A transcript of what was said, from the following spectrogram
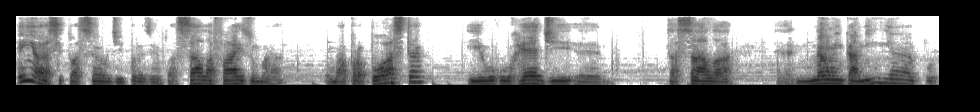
Tem a situação de, por exemplo, a sala faz uma, uma proposta e o, o head é, da sala é, não encaminha por,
